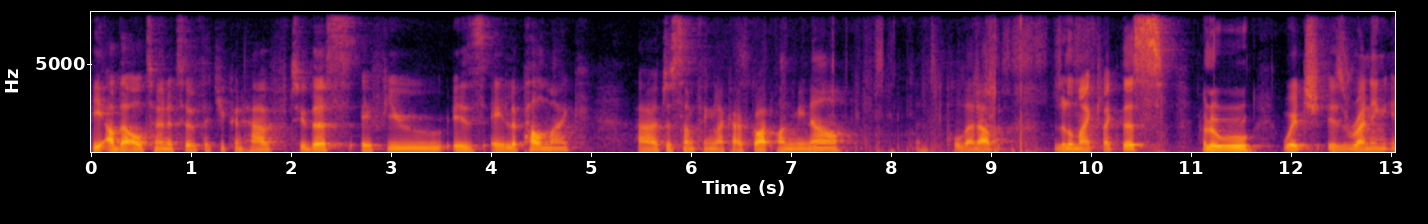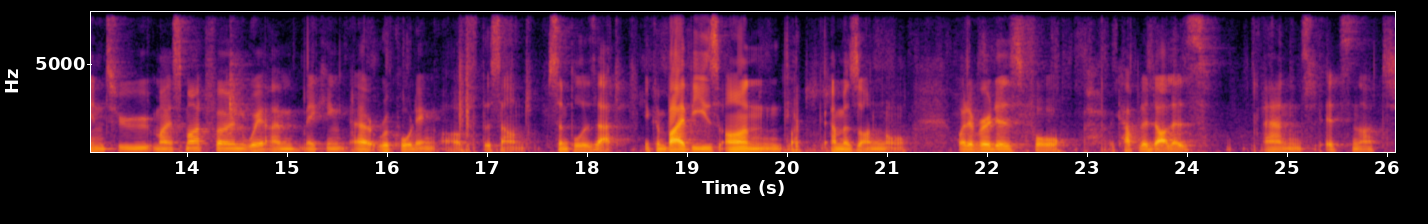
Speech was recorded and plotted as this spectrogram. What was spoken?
The other alternative that you can have to this if you is a lapel mic, uh, just something like I've got on me now. Let's pull that up. A little mic like this. Hello which is running into my smartphone where I'm making a recording of the sound. Simple as that. You can buy these on like Amazon or whatever it is for a couple of dollars and it's not,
